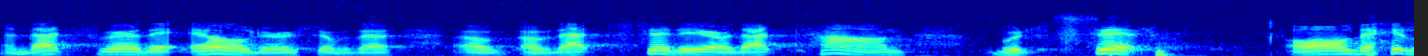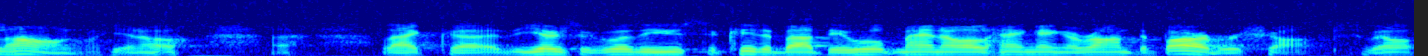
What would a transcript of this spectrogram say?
and that's where the elders of the of, of that city or that town would sit all day long, you know. Like uh, years ago, they used to kid about the old men all hanging around the barber shops. Well,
